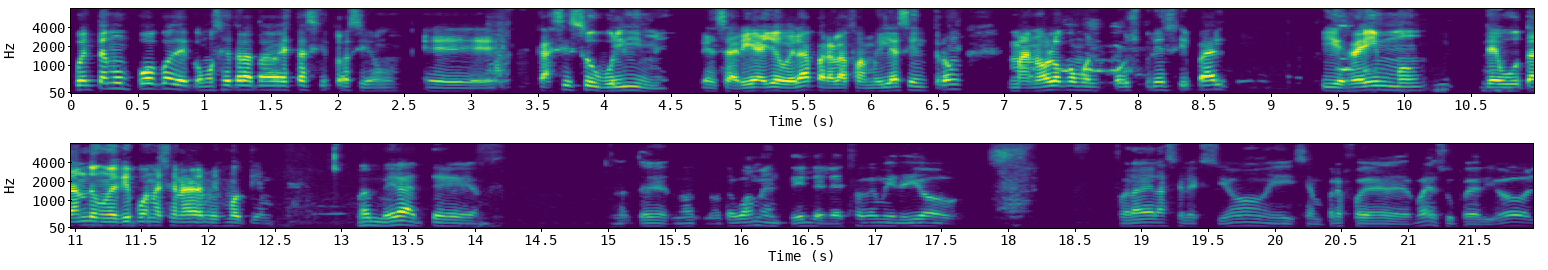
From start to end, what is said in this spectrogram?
Cuéntame un poco de cómo se trataba esta situación, eh, casi sublime, pensaría yo, ¿verdad? Para la familia Cintrón, Manolo como el coach principal y Raymond debutando en un equipo nacional al mismo tiempo. Pues mira, no, te, no, te voy a mentir, del hecho de mi tío fuera de la selección y siempre fue pues, superior.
